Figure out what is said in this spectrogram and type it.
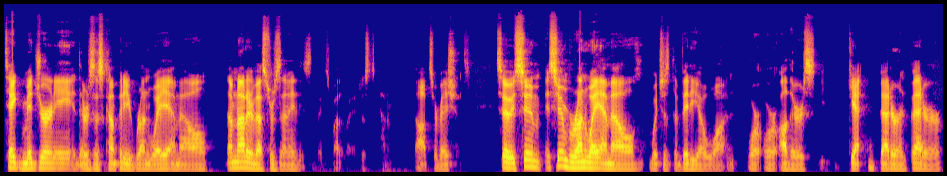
take Midjourney. There's this company, Runway ML. I'm not an investor in any of these things, by the way, just kind of observations. So assume assume Runway ML, which is the video one, or or others get better and better.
